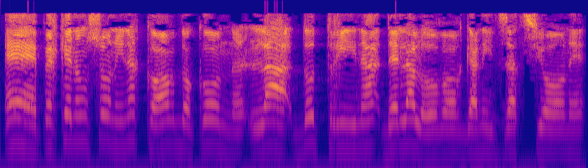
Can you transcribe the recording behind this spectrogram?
È perché non sono in accordo con la dottrina della loro organizzazione.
